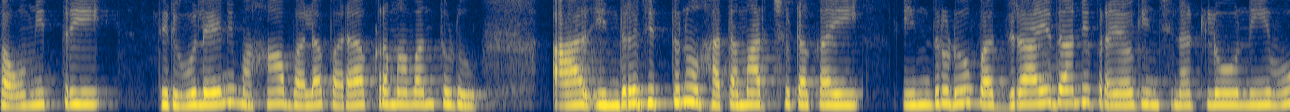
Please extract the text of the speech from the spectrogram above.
సౌమిత్రి తిరుగులేని మహాబల పరాక్రమవంతుడు. ఆ ఇంద్రజిత్తును హతమార్చుటకై ఇంద్రుడు వజ్రాయుధాన్ని ప్రయోగించినట్లు నీవు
